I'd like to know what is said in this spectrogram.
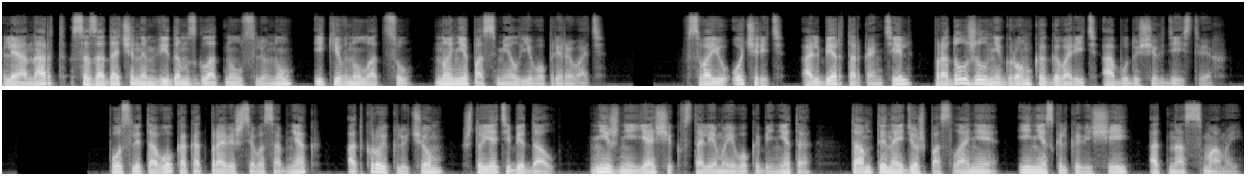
Леонард с озадаченным видом сглотнул слюну и кивнул отцу, но не посмел его прерывать. В свою очередь, Альберт Аркантель продолжил негромко говорить о будущих действиях. После того, как отправишься в особняк, открой ключом, что я тебе дал, нижний ящик в столе моего кабинета, там ты найдешь послание и несколько вещей от нас с мамой.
